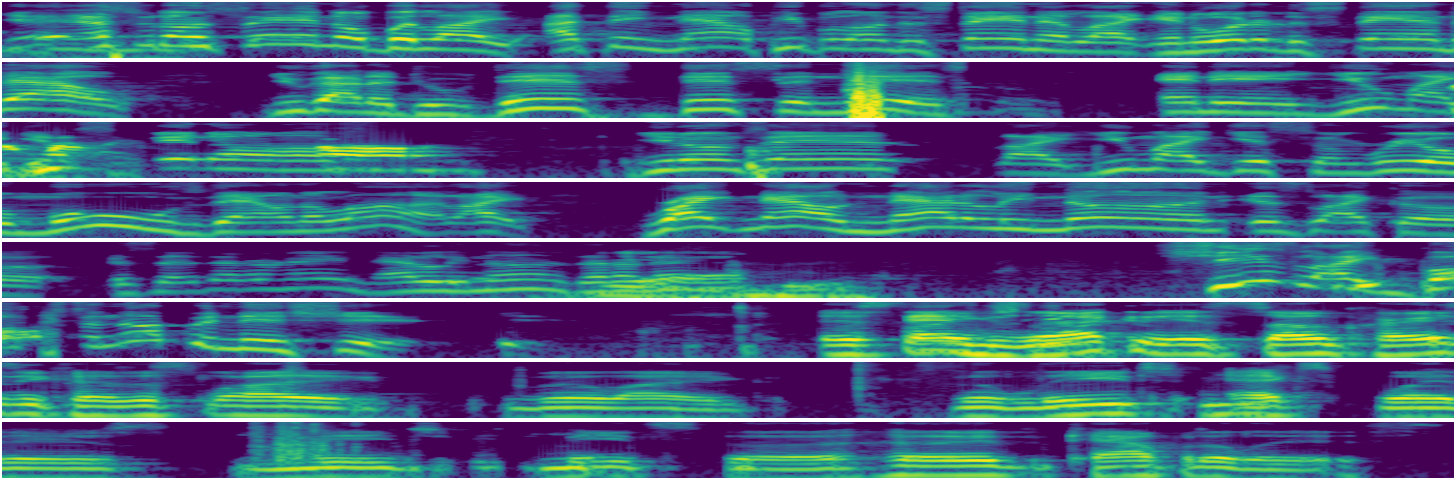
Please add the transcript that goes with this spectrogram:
yeah, that's what I'm saying though. But like, I think now people understand that like, in order to stand out, you got to do this, this, and this, and then you might get a spinoff. You know what I'm saying? Like, you might get some real moves down the line. Like right now, Natalie Nunn is like a is that, is that her name? Natalie Nunn? Is that her Yeah. name? She's like bossing up in this shit. It's like And she- exactly. It's so crazy because it's like the like the leech mm-hmm. exploiters meet, meets the hood capitalists,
